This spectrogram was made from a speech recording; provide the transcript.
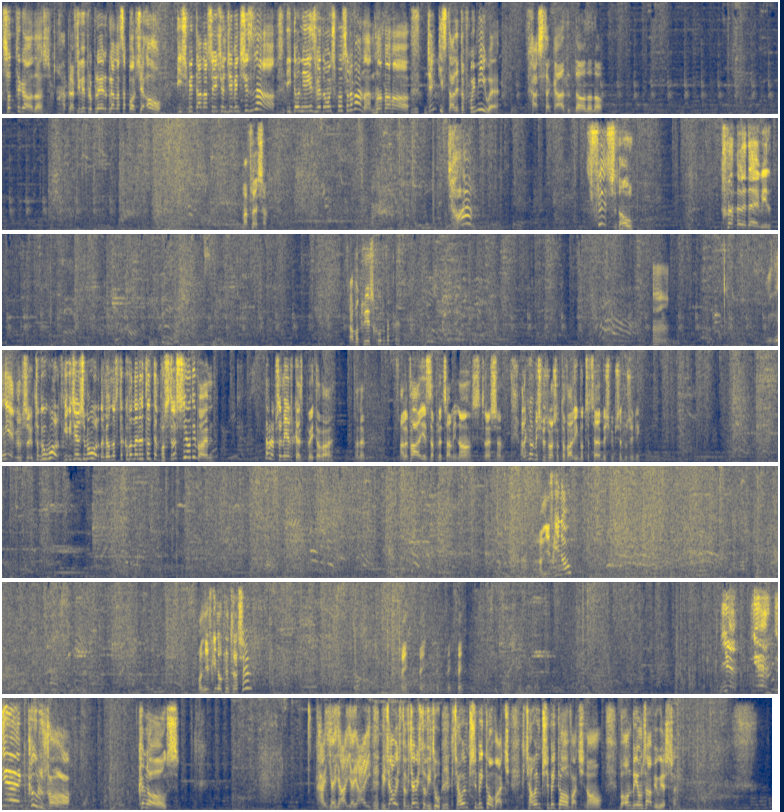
Co ty gadasz? A, prawdziwy pro player gra na saporcie. O! I Śmietana 69 się zna! I to nie jest wiadomość sponsorowana. No, dzięki stary, to w chuj miłe. Hashtag ad, no, no, no. Ma flesza. Co? Flash, no! Ale debil. A, bo tu jest kurwa ten. To był ward, nie widziałem, że ma warda, miał nastakowane lethal tempo, strasznie odjebałem. Dobra, przemierkę zbejtowałem, ale... Ale Wa jest za plecami, no, z treszem. Ale chyba byśmy zwanshotowali, bo CC byśmy przedłużyli. On nie zginął? On nie zginął tym treszem? Okej, okej, okej, okej. Nie, nie, nie, kurwa! Close! Ajajajajaj! Widziałeś to, widziałeś to, widzu? Chciałem przybejtować, chciałem przybejtować, no. Bo on by ją zabił jeszcze.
